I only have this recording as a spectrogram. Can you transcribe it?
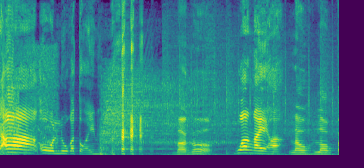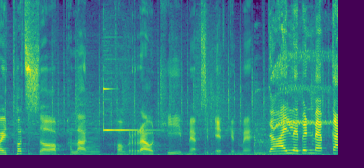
จ้าโอ้ลูกกระต่อยหนึ่งมาโง่ว่าไงคะเราลองไปทดสอบพลังของเราที่แมป 11 กันไหม ได้เลยเป็นแมปไกล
